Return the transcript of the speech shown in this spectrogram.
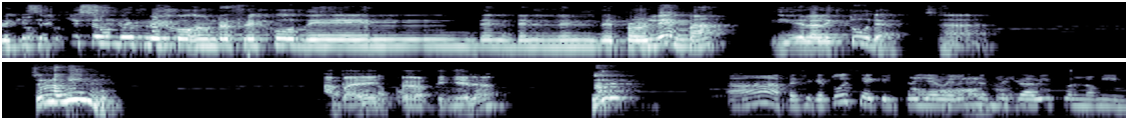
Es que, es un reflejo, un reflejo del, del, del, problema y de la lectura. O sea, son lo mismo. Ah, para, él, para Piñera. Ah, pensé que tú decías que el Estrella de Belén y el Estrella David son lo mismo.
